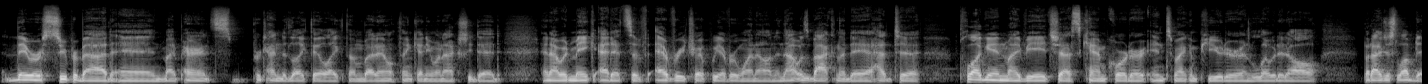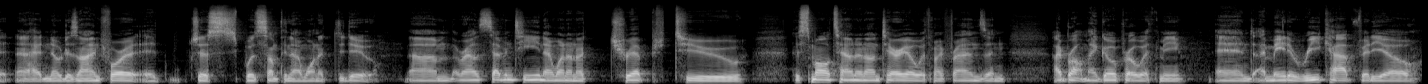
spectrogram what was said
They were super bad, and my parents pretended like they liked them, but I don't think anyone actually did. And I would make edits of every trip we ever went on, and that was back in the day. I had to plug in my VHS camcorder into my computer and load it all. But I just loved it. And I had no design for it. It just was something I wanted to do. Um, around 17, I went on a trip to a small town in Ontario with my friends, and I brought my GoPro with me, and I made a recap video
